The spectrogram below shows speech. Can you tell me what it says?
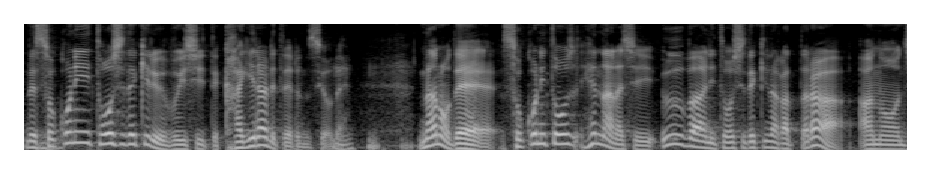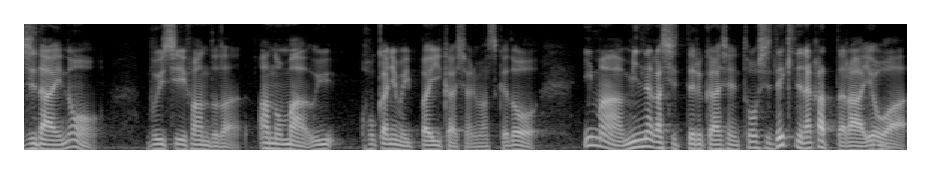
でそこに投資できる VC って限られてるんですよね、うんなのでそこに投資変な話ウーバーに投資できなかったらあの時代の VC ファンドだあのまあう他にもいっぱいいい会社ありますけど今みんなが知ってる会社に投資できてなかったら要は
